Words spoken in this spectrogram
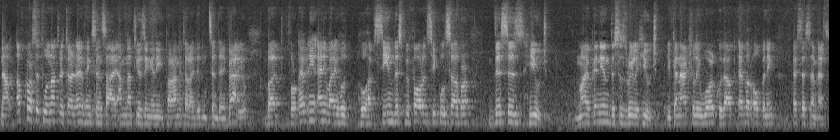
Now, of course, it will not return anything since I, am not using any parameter. I didn't send any value. But for any, anybody who, who have seen this before in SQL Server, this is huge. In my opinion, this is really huge. You can actually work without ever opening SSMS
